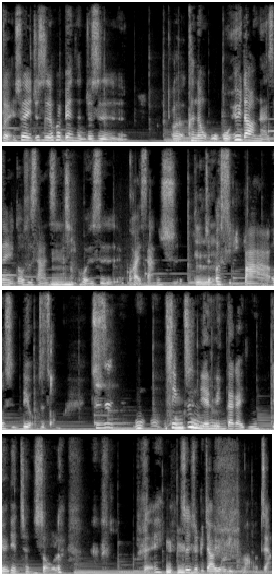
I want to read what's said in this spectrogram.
对，所以就是会变成就是，呃，可能我我遇到的男生也都是三十几或者是快三十，对，就二十八、二十六这种，就是嗯嗯，心智年龄大概已经有一点成熟了，对，所以就比较有礼貌这样。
